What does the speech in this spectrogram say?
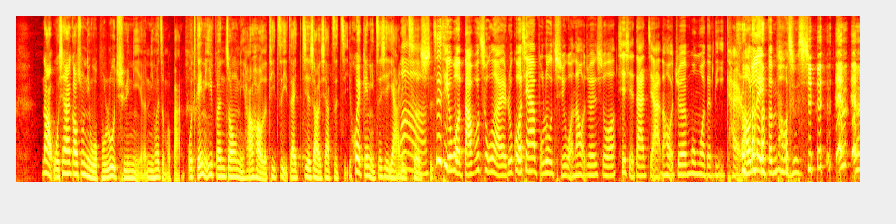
那我现在告诉你，我不录取你了，你会怎么办？我给你一分钟，你好好的替自己再介绍一下自己，会给你这些压力测试。这题我答不出来。如果现在不录取我，那我就会说谢谢大家，然后我就会默默的离开，然后泪奔跑出去。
